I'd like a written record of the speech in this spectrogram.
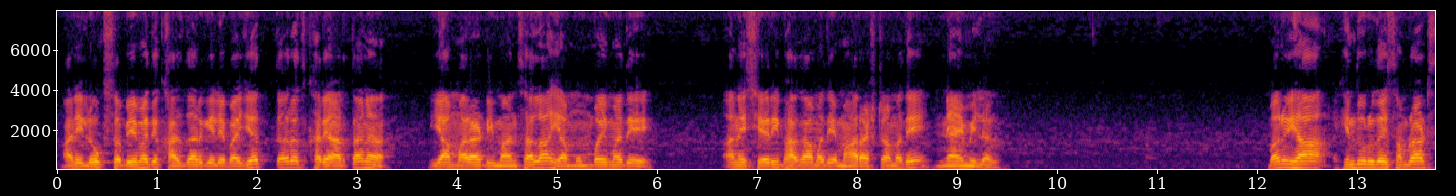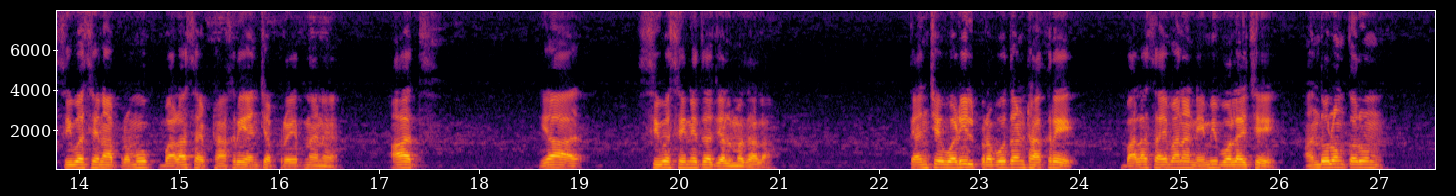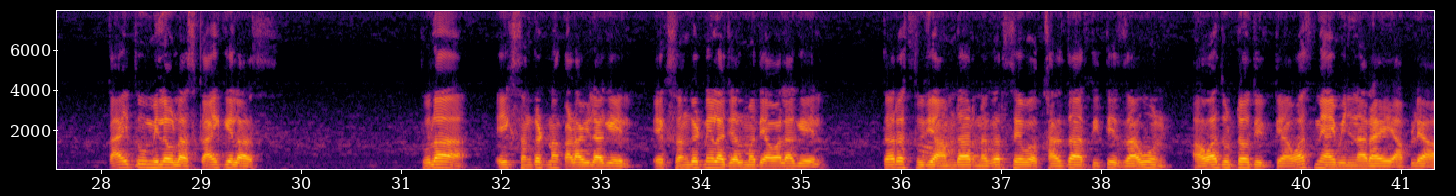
आणि लोकसभेमध्ये खासदार गेले पाहिजेत. तरच खऱ्या अर्थानं या मराठी माणसाला या मुंबईमध्ये आणि शहरी भागामध्ये महाराष्ट्रामध्ये न्याय मिळेल. म्हणून ह्या हिंदू हृदय सम्राट शिवसेना प्रमुख बाळासाहेब ठाकरे यांच्या प्रयत्नानं आज या शिवसेनेचा जन्म झाला. त्यांचे वडील प्रबोधन ठाकरे बाळासाहेबांना नेहमी बोलायचे आंदोलन करून काय तू मिळवलास? काय केलास? तुला एक संघटना काढावी लागेल एक संघटनेला जन्म द्यावा लागेल. तरच तुझे आमदार नगरसेवक खासदार तिथे जाऊन आवाज उठवतील तेव्हाच न्याय मिळणार आहे आपल्या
